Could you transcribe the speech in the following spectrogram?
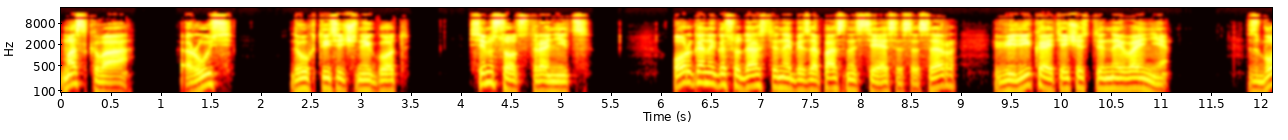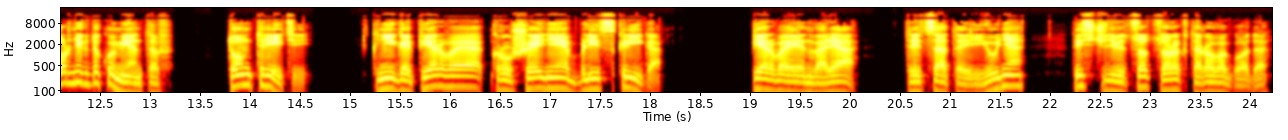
Москва, Русь, 2000 год, 700 страниц. Органы государственной безопасности СССР в Великой Отечественной войне. Сборник документов. Том 3. Книга 1. Крушение Блицкрига. 1 января 30 июня 1942 года.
